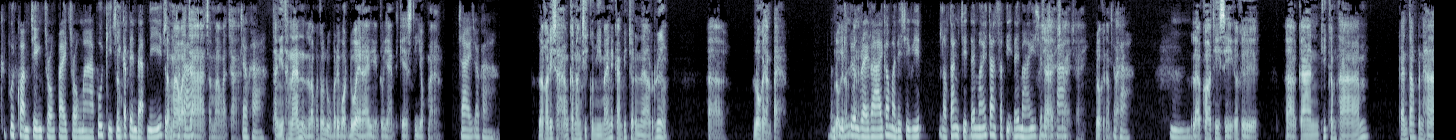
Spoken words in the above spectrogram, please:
คือพูดความจริงตรงไปตรงมา พูดกี่ทีสัมก็เป็นแบบนี้ถูกสัมไหมมาวาเจ้าจาค่ะสัมมาวาจาเจ้าค่ะทางนี้ทางนั้นเราก็ต้องดูบริบทด้วยนะ อย่างตัวอย่างที่เคสที่ยกมา ใช่เจ้าค่ะ แล้วข้อที่สามกำลังจิตคุณมีไหมในการพิจารณาเรื่องอ่าโลกธรรมแปดบางโลกทีธรรมเรื่องร้ายๆเข้ามาในชีวิต เราตั้งจิตได้ไหมตั้งสติได้ไหมใช่ไหมใช่เจ้าค่ะใช่ใช่โลกธรรมเจ้าแปดค่ะอืมแล้วข้อที่สี่ก็คืออ่าการคิดคำถาม การตั้งปัญหา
